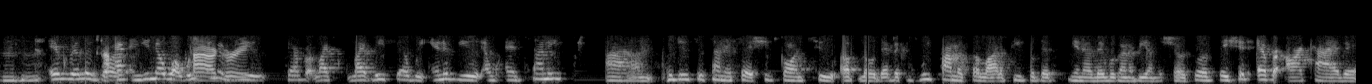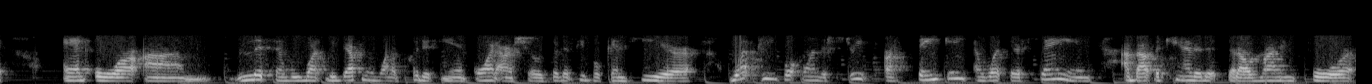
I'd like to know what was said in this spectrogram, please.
hmm It really was. And you know what? We I agree. interviewed several, like like we said, we interviewed, and, and Sonny, um, producer Sonny said she's going to upload that because we promised a lot of people that you know they were going to be on the show. So if they should ever archive it and or um, listen, we want we definitely want to put it in on our show so that people can hear what people on the street are thinking and what they're saying about the candidates that are running for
